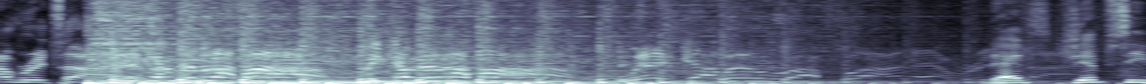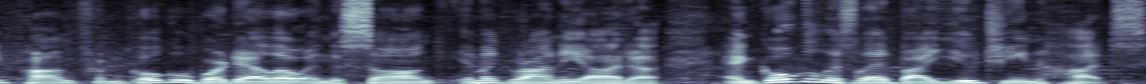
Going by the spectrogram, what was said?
every time. That's Gypsy Punk from Gogol Bordello and the song Immigraniada. And Gogol is led by Eugene Hutz,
